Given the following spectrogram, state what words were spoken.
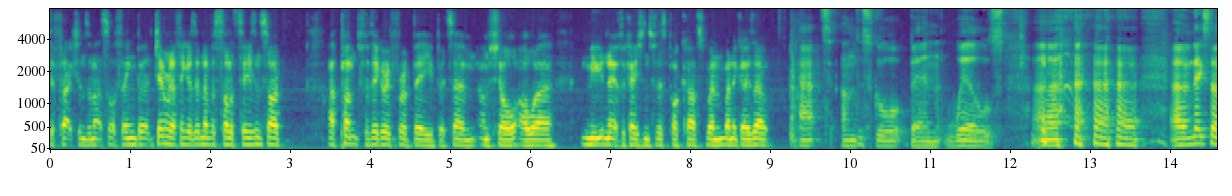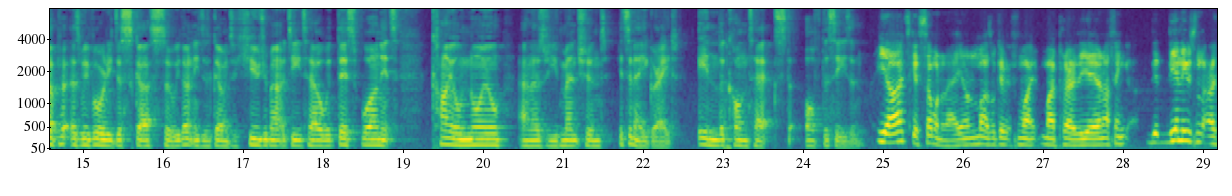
deflections and that sort of thing. But generally, I think it was another solid season. So I, I plumped for Vigouroux for a B, but um, I'm sure I'll uh, mute notifications for this podcast when, when it goes out. At underscore Ben Wills. Uh, um, next up, as we've already discussed, so we don't need to go into a huge amount of detail with this one, it's Kyle Knoyle, and as you've mentioned, it's an A grade in the context of the season. Yeah, I had to give someone an A, and I might as well give it for my, my player of the year. And I think the, the only reason I,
